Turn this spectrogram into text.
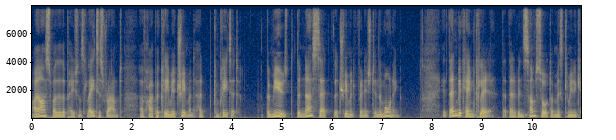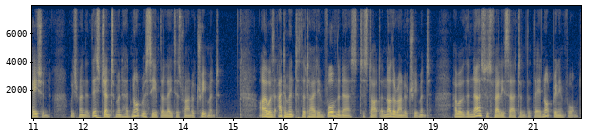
I asked whether the patient's latest round of hyperkalemia treatment had completed. Bemused, the nurse said that treatment finished in the morning. It then became clear that there had been some sort of miscommunication, which meant that this gentleman had not received the latest round of treatment. I was adamant that I had informed the nurse to start another round of treatment, however, the nurse was fairly certain that they had not been informed.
